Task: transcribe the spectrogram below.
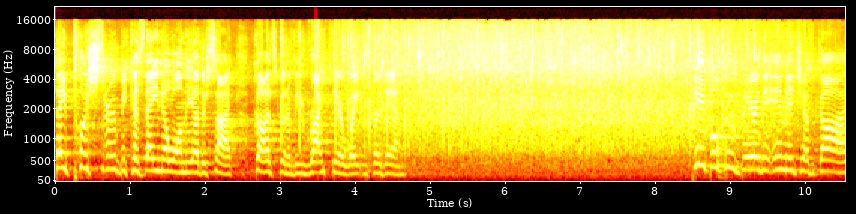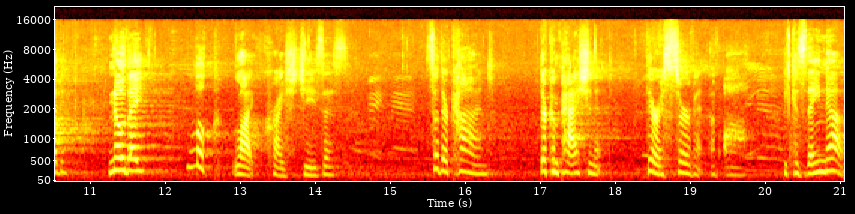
They push through because they know on the other side God's going to be right there waiting for them. People who bear the image of God know they look like Christ Jesus. So they're kind, they're compassionate, they're a servant of all because they know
